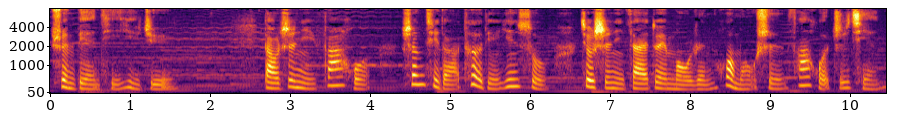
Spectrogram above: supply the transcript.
顺便提一句，导致你发火。”生气的特定因素，就是你在对某人或某事发火之前，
